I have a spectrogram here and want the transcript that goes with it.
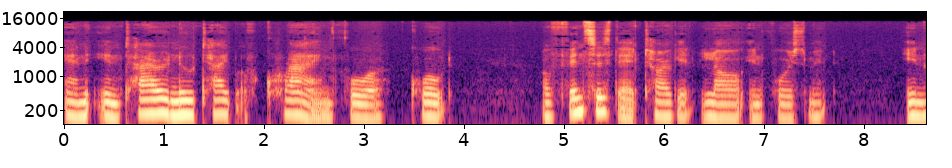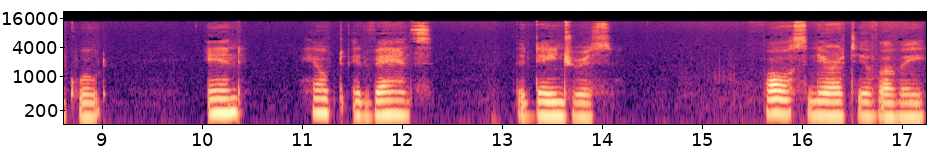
an entire new type of crime for, quote, offenses that target law enforcement, end quote, and helped advance the dangerous false narrative of a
